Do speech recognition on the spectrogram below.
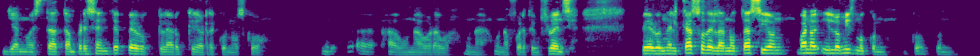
ya no está tan presente, pero claro que reconozco a, una hora una, una fuerte influencia. Pero en el caso de la notación, bueno, y lo mismo con, con, con,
